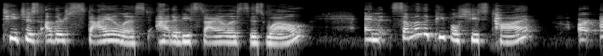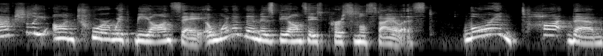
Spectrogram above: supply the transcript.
teaches other stylists how to be stylists as well. And some of the people she's taught are actually on tour with Beyonce, and one of them is Beyonce's personal stylist. Lauren taught them,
